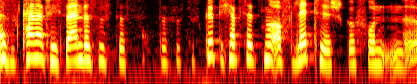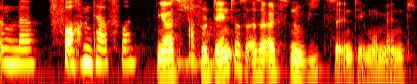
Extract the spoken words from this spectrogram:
Also es kann natürlich sein, dass es das, dass es das gibt. Ich habe es jetzt nur auf Lettisch gefunden, irgendeine Form davon. Ja, als Studentus, also als Novize in dem Moment.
